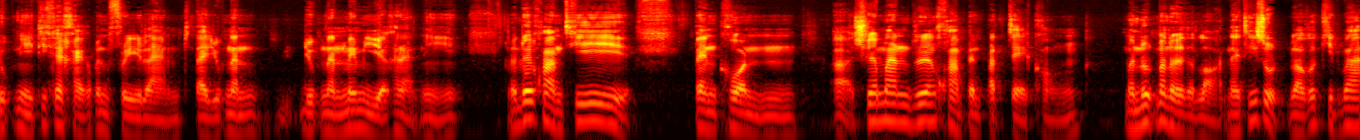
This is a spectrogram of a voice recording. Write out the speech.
ยุคนี้ที่ใครๆก็เป็นฟรีแลนซ์แต่ยุคนั้นยุคนั้นไม่มีเยอะขนาดนี้ แล้วด้วยความที่เป็นคนเชื่อมั่นเรื่องความเป็นปัจเจกของมนุษย์มาโดยตลอดในที่สุดเราก็คิดว่า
